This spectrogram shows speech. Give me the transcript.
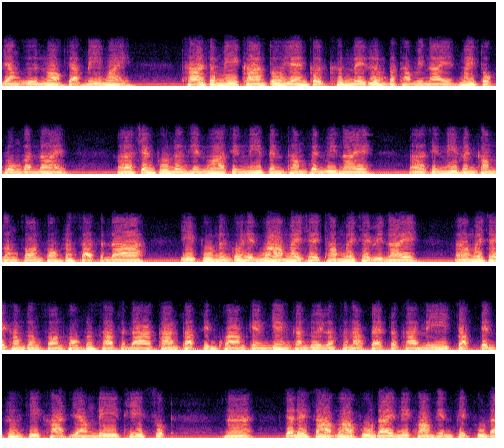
อย่างอื่นนอกจากนี้ไม่ ถ้าจะมีการโต้แย้งเกิดขึ้นในเรื่องพระธรรมวินัยไม่ตกลงกันได้ เช่นผู้หนึ่งเห็นว่าสิ่งนี้เป็นธรรมเป็นวินัย สิ่งนี้เป็นคำสั่งสอนของพระศาสดา อีกผู้หนึ่งก็เห็นว่าไม่ใช่ธรรมไม่ใช่วินัย ไม่ใช่คำสั่งสอนของพระศาสดา การตัดสินความแข่งแย่งกันด้วยลักษณะแปดประการนี้จับเป็นเครื่องชี้ขาดอย่างดีที่สุดนะจะได้ทราบว่าผู้ใดมีความเห็นผิดผู้ใด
